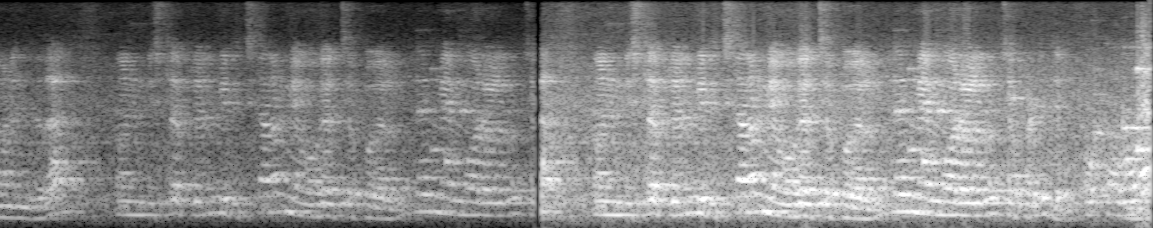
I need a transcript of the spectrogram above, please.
అనేది కదా. డిస్టర్బ్ చేయడం మీరు ఇచ్చినా మేము ఒకరికి చెప్పగలం. మేము మోరల్ డిస్టర్బ్ చేయడం మీరు ఇచ్చినా మేము ఒకరికి చెప్పగలం. మేము మోరల్ చెప్పండి చెప్తాం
